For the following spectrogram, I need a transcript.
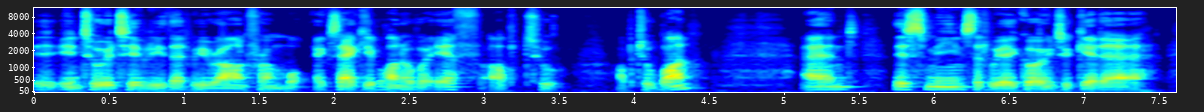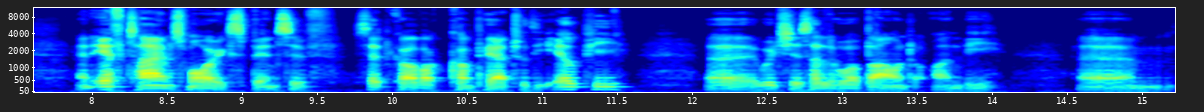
intuitively that we round from exactly 1 over f up to up to 1. And this means that we are going to get a, an f times more expensive set cover compared to the LP, uh, which is a lower bound on the um,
